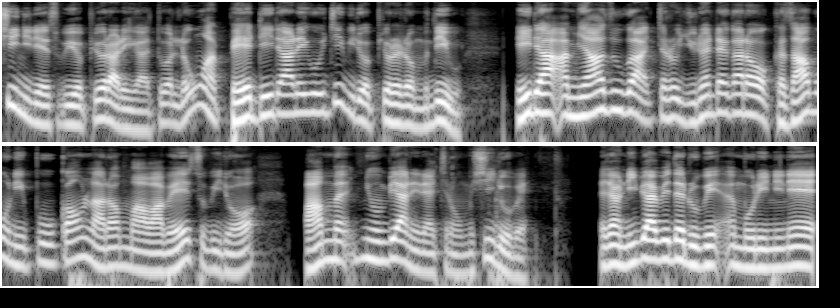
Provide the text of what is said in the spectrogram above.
ရှိနေတယ်ဆိုပြီးတော့ပြောတာတွေကသူကလုံးဝဘယ် data တွေကိုကြည့်ပြီးတော့ပြောရတော့မသိဘူး data အများစုကကျွန်တော် United ကတော့ကစားပုံတွေပူကောင်းလာတော့မှာပါပဲဆိုပြီးတော့ဘာမှညွှန်ပြနေတာကျွန်တော်မရှိလို့ပဲဒါကြောင့်နီးပြပြတဲ့ Ruben Amorim အနေနဲ့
